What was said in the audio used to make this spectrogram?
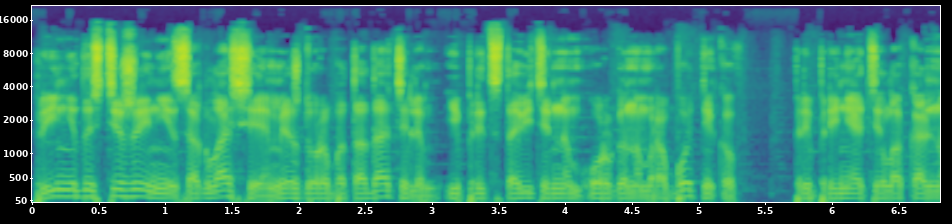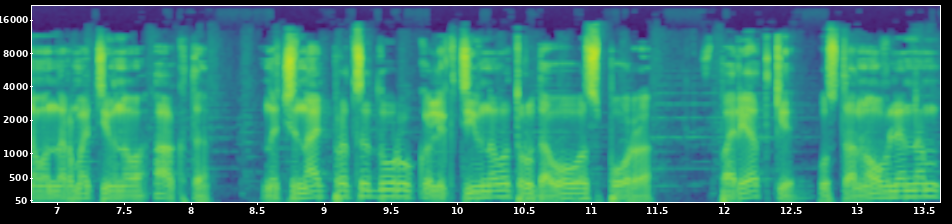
При недостижении согласия между работодателем и представительным органом работников при принятии локального нормативного акта – начинать процедуру коллективного трудового спора в порядке, установленном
